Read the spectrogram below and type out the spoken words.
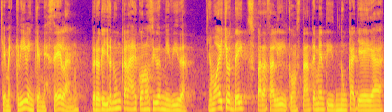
que me escriben, que me celan, pero que yo nunca las he conocido en mi vida. Hemos hecho dates para salir constantemente y nunca llega,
